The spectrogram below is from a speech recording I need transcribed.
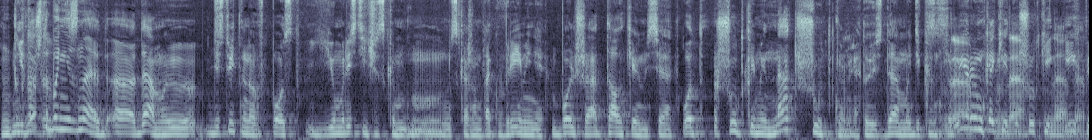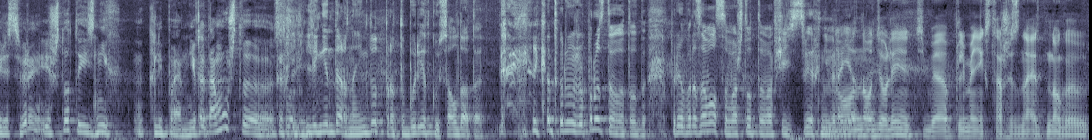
Ну, не то чтобы не знают, а, да, мы действительно в пост юмористическом, скажем так, времени больше отталкиваемся от шутками над шутками. То есть, да, мы деконструируем Да, какие-то да, шутки, да, их да. пересобираем, и что-то из них клепаем. Не потому что... Как сложно- легендарный анекдот про табуретку и солдата, который уже просто вот он преобразовался во что-то вообще Но, сверхневероятное. на удивление тебя племянник старший знает много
